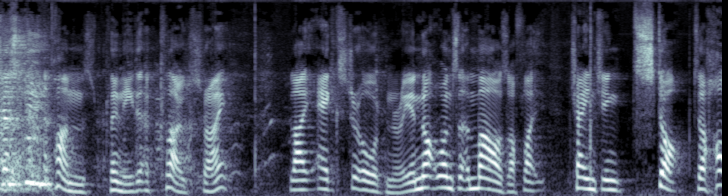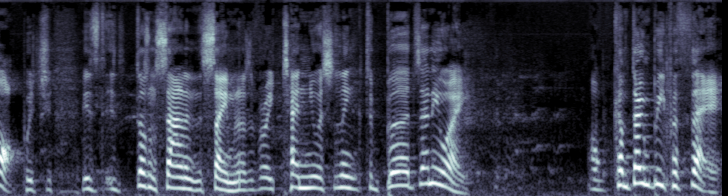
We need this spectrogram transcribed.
Just do puns, Pliny, that are close, right? Like extraordinary, and not ones that are miles off, like changing stop to hop, which is, it doesn't sound the same and has a very tenuous link to birds anyway. Oh, come, don't be pathetic.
